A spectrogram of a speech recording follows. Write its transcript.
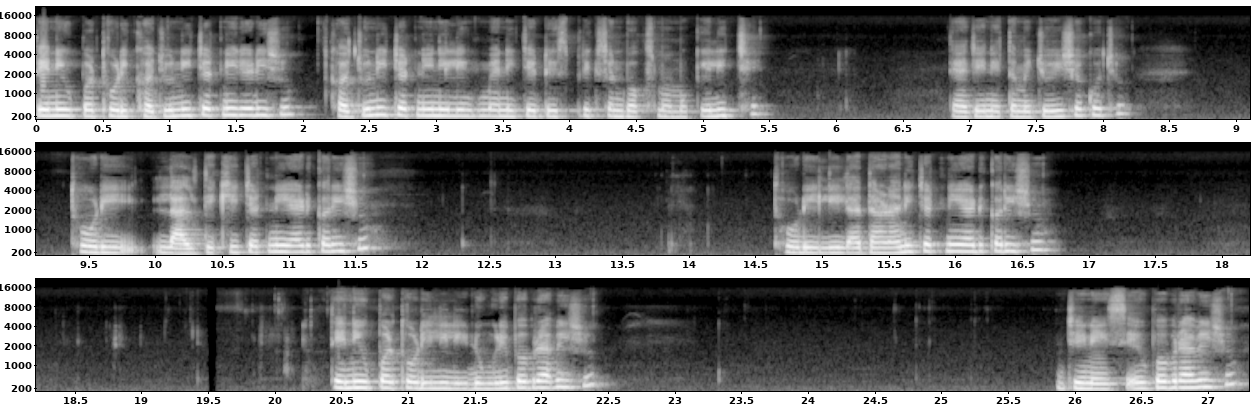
તેની ઉપર થોડી ખજૂરની ચટણી રેડીશું. ખજૂરની ચટણીની લિંક મેં નીચે ડિસ્ક્રિપ્શન બોક્સમાં મૂકેલી જ છે. ત્યાં જઈને તમે જોઈ શકો છો. થોડી લાલ તીખી ચટણી એડ કરીશું. થોડી લીલા ધાણાની ચટણી એડ કરીશું. તેની ઉપર થોડી લીલી ડુંગળી ભભરાવીશું. ઝીણી સેવ ભભરાવીશું.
